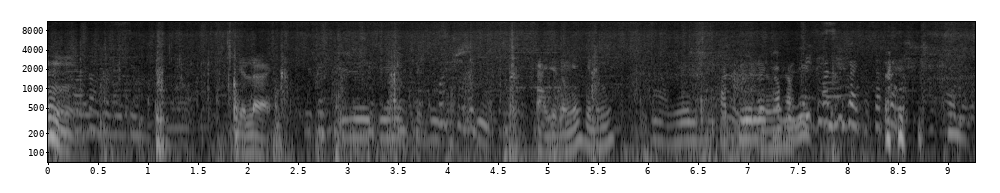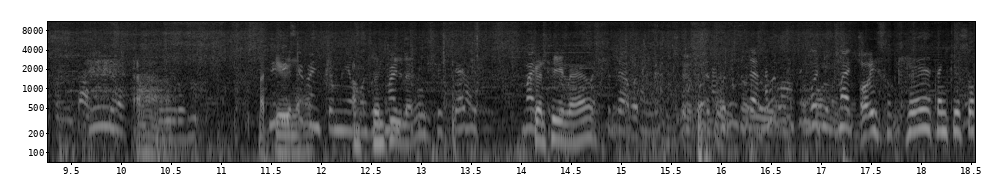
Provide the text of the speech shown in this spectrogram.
อืมเดี๋ยวเลยอะอยู่ตรงนี้อยู่ตรงนี้พักยืนเลยครับวันนี้อ่าปัดยืนนะครับเอาเคลื่อนที่แล้ว เคลื่อนที่แล้ว โอ้ยโอเค thank you so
